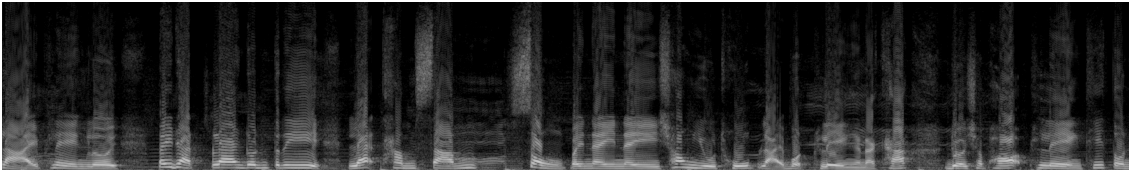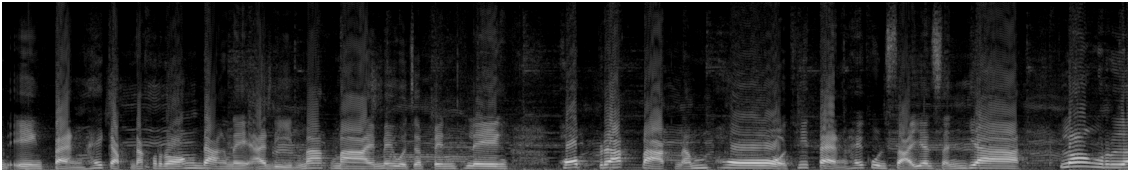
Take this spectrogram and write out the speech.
หลายเพลงเลย ไปดัดแปลงดนตรี และทำซ้ำส่งไปในในช่อง YouTube หลายบทเพลงนะคะ โดยเฉพาะเพลงที่ตนเองแต่งให้กับนักร้องดังในอดีตมากมาย ไม่ว่าจะเป็นเพลง พบรักปากน้ำโพที่แต่งให้คุณสายันสัญญา ล่องเรือ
